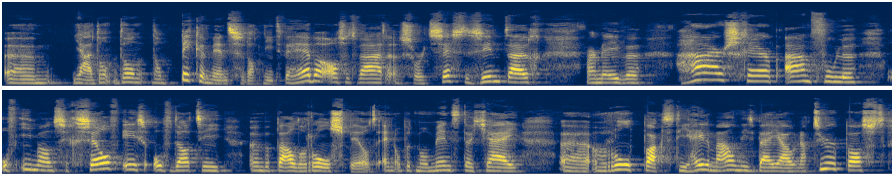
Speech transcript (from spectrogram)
um, ja, dan, dan, dan pikken mensen dat niet. We hebben als het ware een soort zesde zintuig waarmee we haarscherp aanvoelen of iemand zichzelf is of dat hij een bepaalde rol speelt. En op het moment dat jij uh, een rol pakt die helemaal niet bij jouw natuur past,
